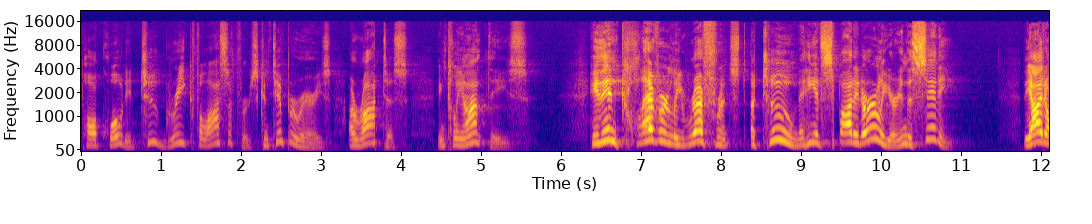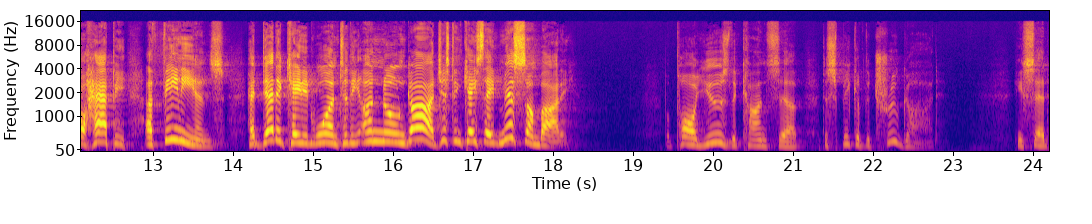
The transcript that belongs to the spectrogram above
Paul quoted two Greek philosophers, contemporaries, Aratus and Cleanthes. He then cleverly referenced a tomb that he had spotted earlier in the city. The idle, happy Athenians had dedicated one to the unknown God just in case they'd miss somebody. But Paul used the concept to speak of the true God. He said,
